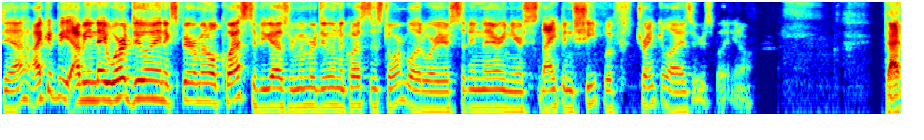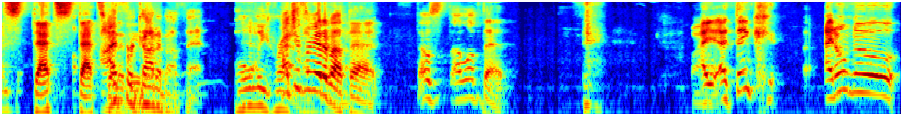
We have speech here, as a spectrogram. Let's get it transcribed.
Yeah, I could be. I mean, they were doing experimental quest. If you guys remember doing a quest in Stormblood where you're sitting there and you're sniping sheep with tranquilizers, but you know, That's that's that's. I gonna be forgot about that. Holy crap! How'd you I forget about that? That was I love that. Wow. I, I think I don't know.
